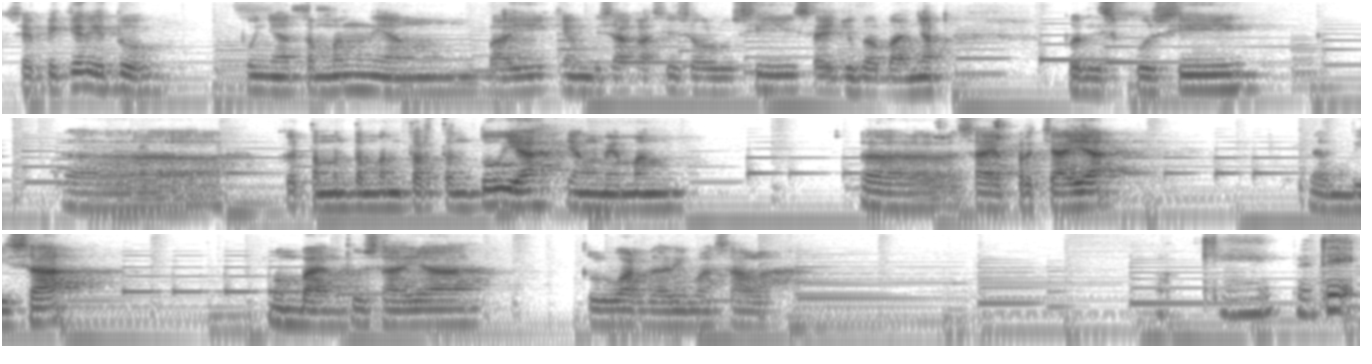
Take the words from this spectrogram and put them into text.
saya pikir itu punya teman yang baik yang bisa kasih solusi saya juga banyak berdiskusi uh, ke teman-teman tertentu ya yang memang uh, saya percaya dan bisa membantu saya keluar dari masalah. Oke, berarti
